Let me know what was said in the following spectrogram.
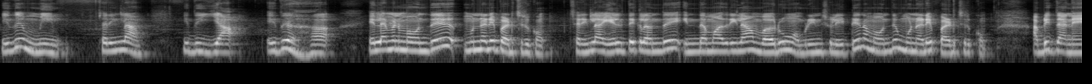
இது மீம். சரிங்களா? இது யா இது ஹ. எல்லாமே நம்ம வந்து முன்னாடியே படிச்சிருக்கோம். சரிங்களா? எழுத்துக்களை வந்து இந்த மாதிரிலாம் வரும் அப்படின்னு சொல்லிட்டு நம்ம வந்து முன்னாடியே படிச்சிருக்கோம். அப்படித்தானே?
